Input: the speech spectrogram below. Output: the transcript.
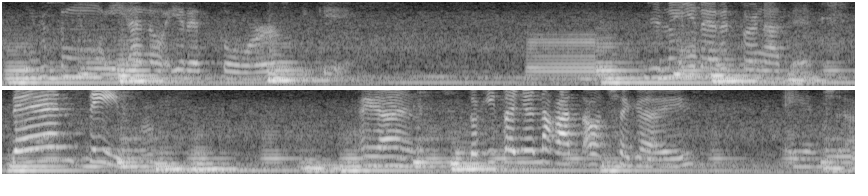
Kung gusto mo i-ano, i-restore, sige. Yun lang i-restore natin. Then, save. Ayan. So, kita nyo na-cut out siya, guys. Ayan siya.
